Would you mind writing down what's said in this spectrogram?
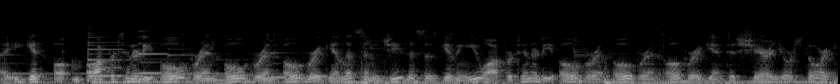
Uh, he gets opportunity over and over and over again. Listen, Jesus is giving you opportunity over and over and over again to share your story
